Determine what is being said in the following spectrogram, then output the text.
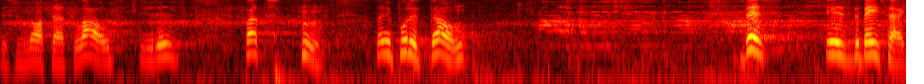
This is not that loud, it is, but hmm. Let me put it down. This is the bass egg.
